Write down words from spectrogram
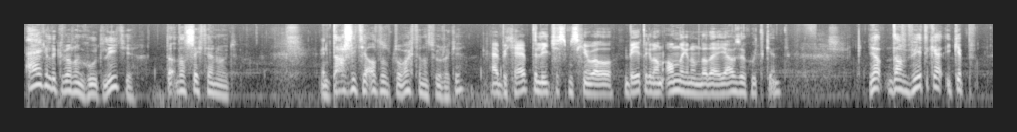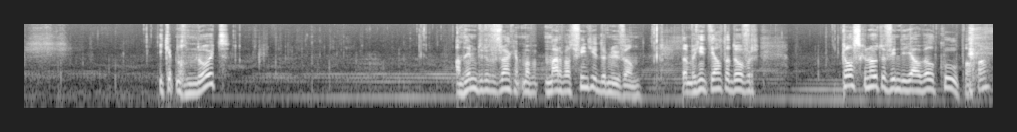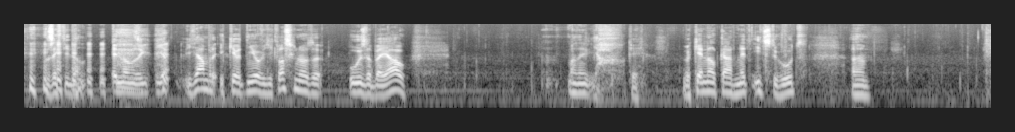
eigenlijk wel een goed liedje. Dat, dat zegt hij nooit. En daar zit je altijd op te wachten natuurlijk. Hè? Hij begrijpt de liedjes misschien wel beter dan anderen, omdat hij jou zo goed kent. Ja, dat weet ik. Ik heb, ik heb nog nooit aan hem durven vragen, maar, maar wat vind je er nu van? Dan begint hij altijd over... Klasgenoten vinden jou wel cool, papa. Dan zegt hij dan. En dan zeg ik, ja, ja, maar ik heb het niet over je klasgenoten. Hoe is dat bij jou? Maar dan denk ik, ja, oké. We kennen elkaar net iets te goed. Ehm,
